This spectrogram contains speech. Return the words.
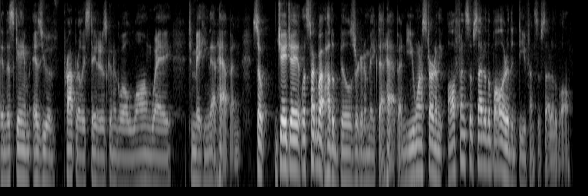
and this game, as you have properly stated, is going to go a long way to making that happen. So JJ, let's talk about how the Bills are going to make that happen. You want to start on the offensive side of the ball or the defensive side of the ball?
